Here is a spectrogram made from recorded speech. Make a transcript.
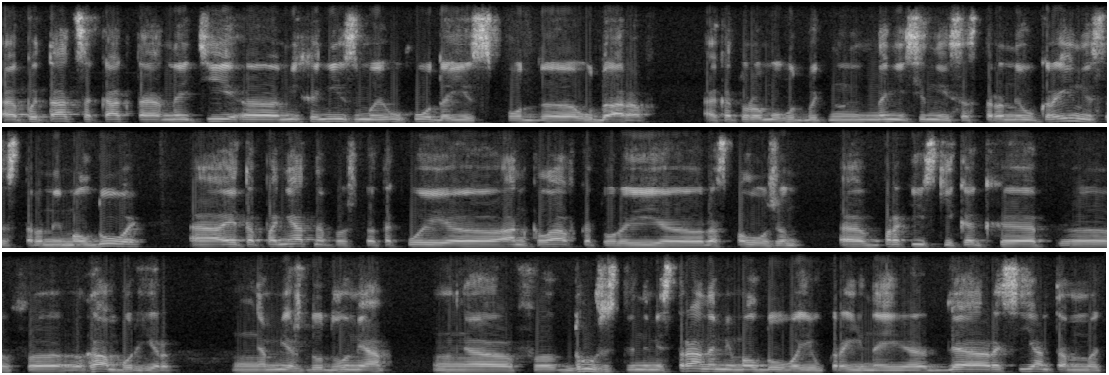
э, пытаться как-то найти э, механизмы ухода из-под ударов, которые могут быть нанесены со стороны Украины, со стороны Молдовы. Это понятно, потому что такой анклав, который расположен практически как гамбургер между двумя дружественными странами Молдовой и Украиной. Для россиян там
